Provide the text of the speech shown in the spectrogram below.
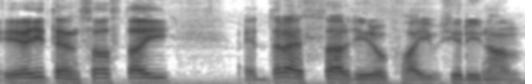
ਇਹ ਆ ਜੀ 327 ਇੱਧਰ SR05 ਸ਼੍ਰੀ ਨਾਮ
